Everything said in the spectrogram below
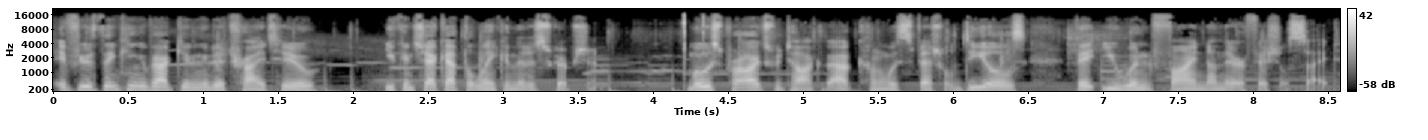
If you're thinking about giving it a try too, you can check out the link in the description. Most products we talk about come with special deals that you wouldn't find on their official site.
